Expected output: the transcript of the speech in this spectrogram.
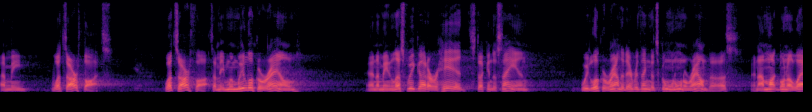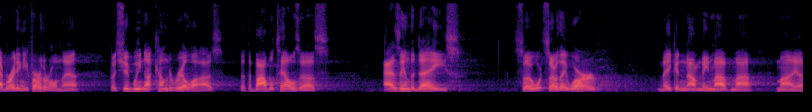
I mean, what's our thoughts? What's our thoughts? I mean, when we look around, and I mean, unless we got our head stuck in the sand, we look around at everything that's going on around us, and I'm not going to elaborate any further on that, but should we not come to realize that the Bible tells us, as in the days, so, so they were making, I mean, my, my, my, uh,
